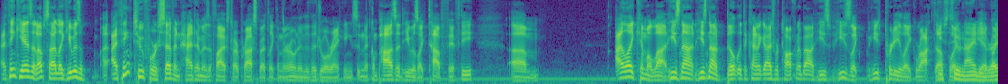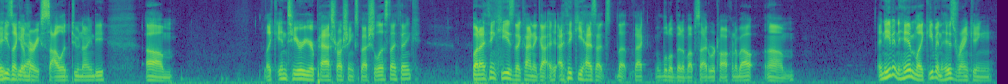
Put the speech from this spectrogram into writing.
I think he has an upside. Like he was, a, I think two four seven had him as a five star prospect, like in their own individual rankings. In the composite, he was like top fifty. Um, I like him a lot. He's not he's not built like the kind of guys we're talking about. He's he's like he's pretty like rocked up. He's like, 290, yeah, but right? he's like a very solid two ninety. Um, like interior pass rushing specialist, I think. But I think he's the kind of guy. I think he has that that, that little bit of upside we're talking about. Um, and even him, like even his ranking,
